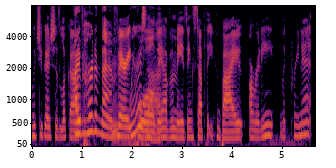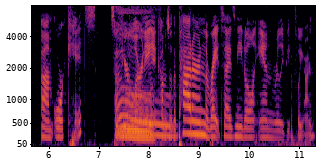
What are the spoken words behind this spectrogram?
which you guys should look up. I've heard of them. Very Where is cool. They that? have amazing stuff that you can buy already, like pre knit um, or kits. So if you're learning, it comes with a Oh. pattern, the right size needle, and really beautiful yarn.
